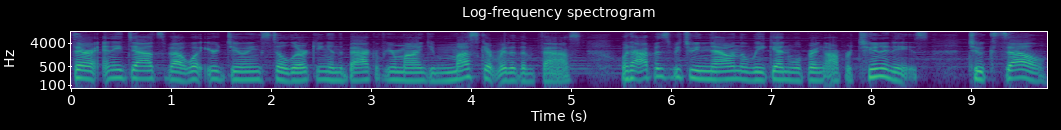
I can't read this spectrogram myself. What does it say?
if there are any doubts about what you're doing still lurking in the back of your mind, you must get rid of them fast. What happens between now and the weekend will bring opportunities to excel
